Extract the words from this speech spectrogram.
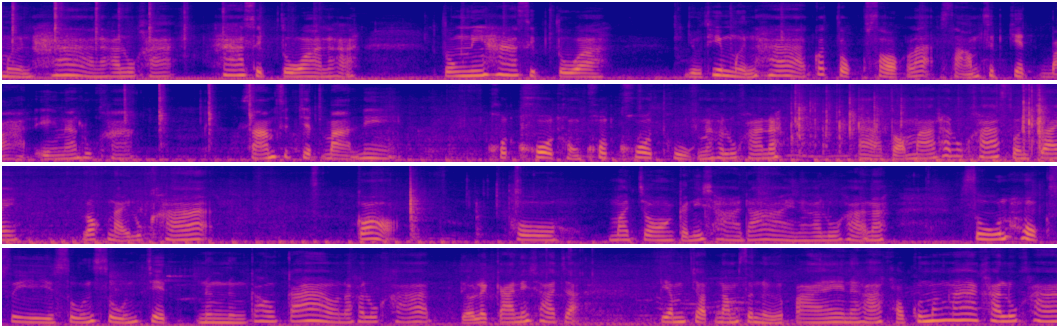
หมื่นห้านะคะ ลูกค้าห้าสิบตัวนะคะ ตรงนี้ห้าสิบตัว อยู่ที่หมื่นห้าก็ตกศอกละสามสิบเจ็ดบาทเองนะลูกค้าสามสิบเจ็ดบาทนี่โคตรโคตรของโคตรโคตรถูกนะคะ ลูกค้านะอ่าต่อมาถ้าลูกค้าสนใจล็อกไหนลูกค้า ก็โทรมาจองกับนิชาได้นะคะ ลูกค้านะ0 6 4 0 0 7 1 1 9 9 นะคะ ลูกค้า เดี๋ยวรายการนิชาจะ เตรียมจัดนำเสนอไปนะคะ ขอบคุณมาก ๆ ค่ะลูกค้า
